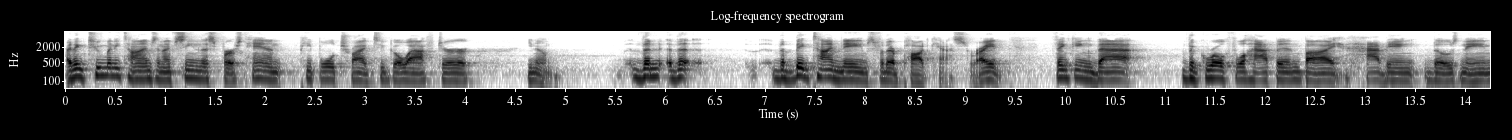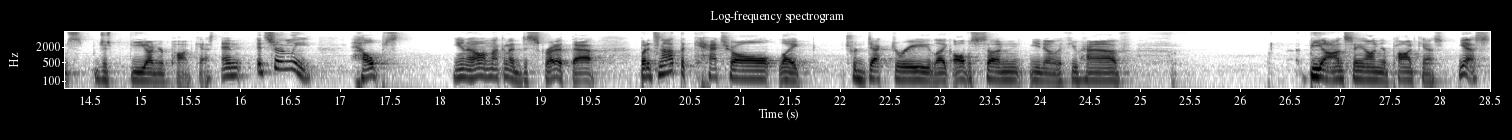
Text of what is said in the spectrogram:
I think too many times, and I've seen this firsthand, people try to go after, you know, the, the, the big time names for their podcast, right? Thinking that the growth will happen by having those names just be on your podcast. And it certainly helps, you know, I'm not going to discredit that, but it's not the catch all like trajectory. Like all of a sudden, you know, if you have, Beyonce on your podcast. Yes,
